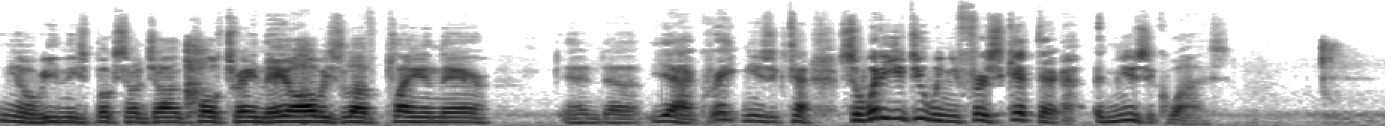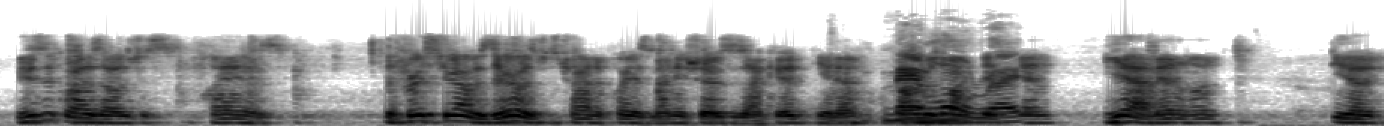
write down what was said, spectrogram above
you know, reading these books on John Coltrane, they always love playing there. And uh, yeah, great music town. So, what do you do when you first get there, music wise? Music wise, I was just playing as. The first year I was there, I was just trying to play as many shows as I could, you know. Man alone, right? yeah, man alone. You know,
